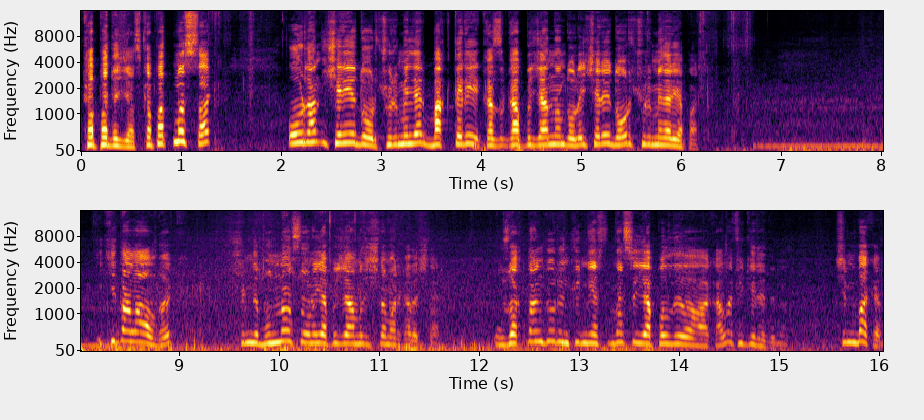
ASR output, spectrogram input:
kapatacağız. Kapatmazsak oradan içeriye doğru çürümeler bakteri kapacağından dolayı içeriye doğru çürümeler yapar. İki dal aldık. Şimdi bundan sonra yapacağımız işlem arkadaşlar. Uzaktan görüntü nasıl yapıldığıyla alakalı fikir edinin. Şimdi bakın.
